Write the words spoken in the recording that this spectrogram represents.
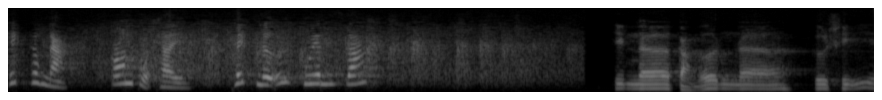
thích thông nào con của thầy, thích nữ quyên giác. Xin ờ, cảm ơn ờ, cư sĩ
